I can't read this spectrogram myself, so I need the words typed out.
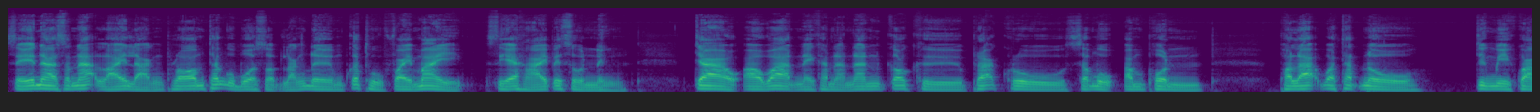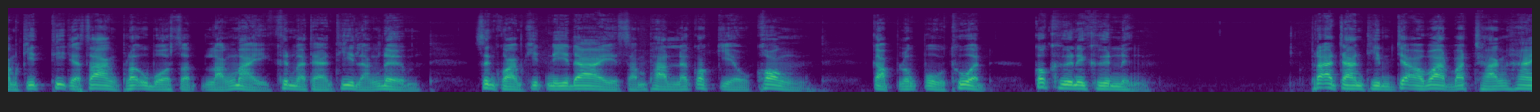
เสนาสนะหลายหลังพร้อมทั้งอุโบสถหลังเดิมก็ถูกไฟไหม้เสียหายไปส่วนหนึ่ง เจ้าอาวาสในขณะนั้นก็คือพระครูสมุอัมพลพระวัฒโน จึงมีความคิดที่จะสร้างพระอุโบสถหลังใหม่ขึ้นมาแทนที่หลังเดิม ซึ่งความคิดนี้ได้สัมพันธ์แล้วก็เกี่ยวข้องกับหลวงปู่ทวดก็คือในคืนหนึ่ง พระอาจารย์ทิมเจ้าอาวาสวัดช้างให้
